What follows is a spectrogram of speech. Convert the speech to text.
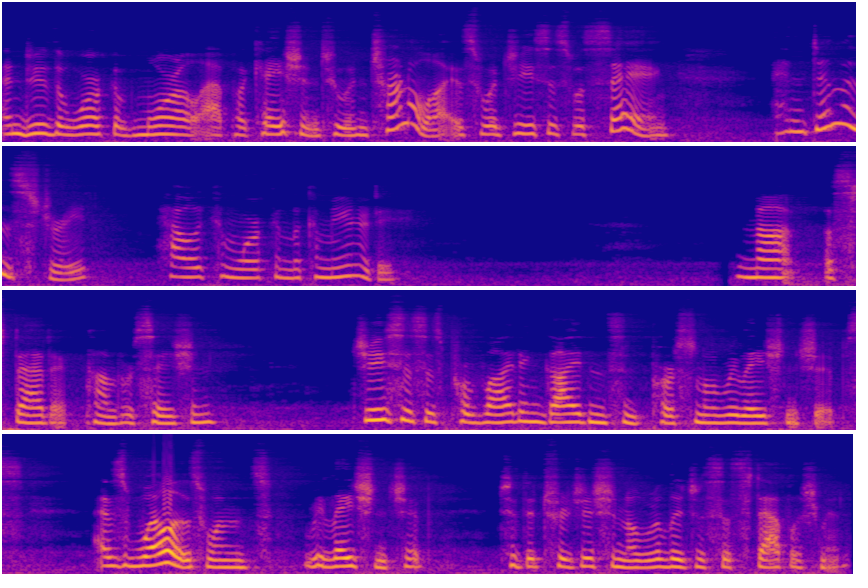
and do the work of moral application to internalize what Jesus was saying and demonstrate how it can work in the community. Not a static conversation. Jesus is providing guidance in personal relationships, as well as one's relationship to the traditional religious establishment.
